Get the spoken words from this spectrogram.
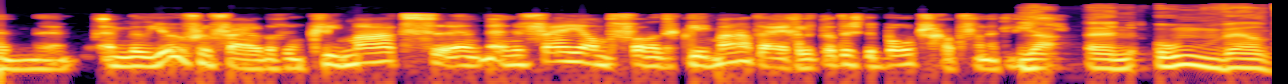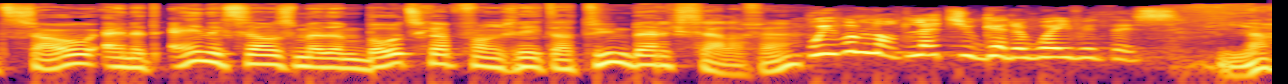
een, een milieuvervuiler, een klimaat, en een vijand van het klimaat eigenlijk. Dat is de boodschap van het liedje. Ja, een Umweltsau. En het eindigt zelfs met een boodschap van Greta Thunberg zelf. Hè? We will not let you get away with this. Ja.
